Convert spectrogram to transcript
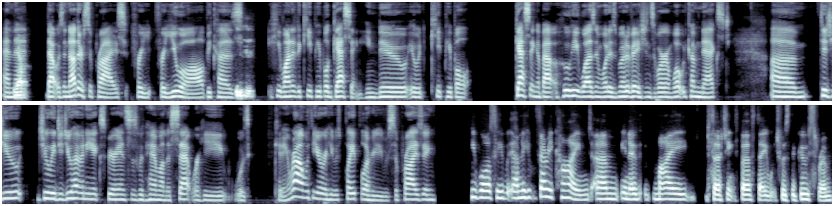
and that yep. that was another surprise for for you all because mm-hmm. he wanted to keep people guessing. He knew it would keep people guessing about who he was and what his motivations were and what would come next. Um, did you, Julie? Did you have any experiences with him on the set where he was kidding around with you, or he was playful, or he was surprising? He was. He, I mean, very kind. Um, you know, my thirteenth birthday, which was the Goose Room,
